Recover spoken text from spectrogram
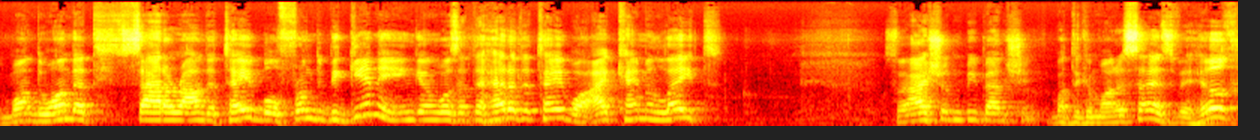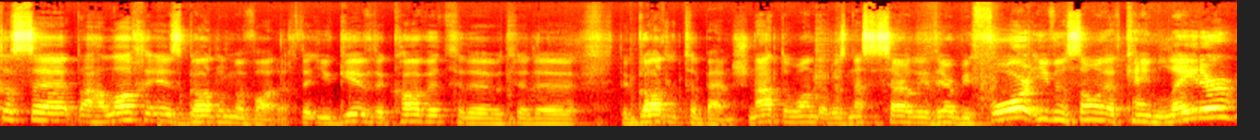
one, the one that sat around the table from the beginning and was at the head of the table. I came in late. So I shouldn't be benching. But the Gemara says, "V'hilchase the halacha is godel mevadach that you give the covet to the to the the godel to bench, not the one that was necessarily there before. Even someone that came later,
